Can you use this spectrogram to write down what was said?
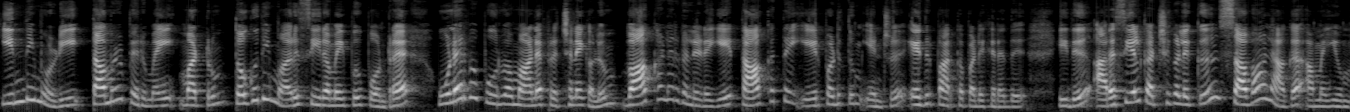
இந்தி மொழி தமிழ் பெருமை மற்றும் தொகுதி மறுசீரமைப்பு போன்ற உணர்வு பூர்வமான பிரச்சனைகளும் வாக்காளர்களிடையே தாக்கத்தை ஏற்படுத்தும் என்று எதிர்பார்க்கப்படுகிறது. இது அரசியல் கட்சிகளுக்கு சவாலாக அமையும்.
